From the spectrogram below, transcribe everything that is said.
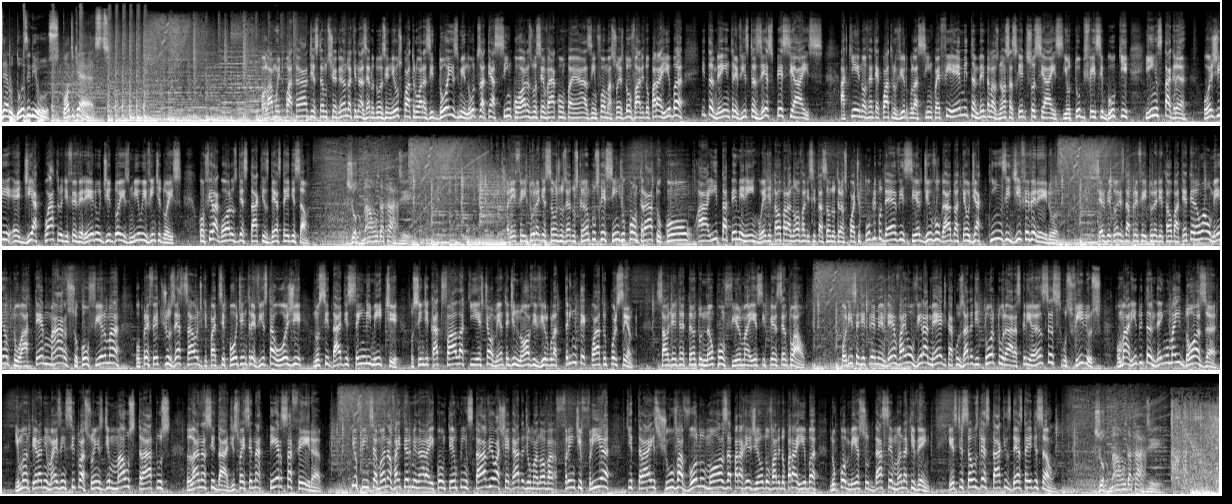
012 News Podcast. Olá, muito boa tarde. Estamos chegando aqui na 012 News, 4 horas e 2 minutos. Até às 5 horas você vai acompanhar as informações do Vale do Paraíba e também entrevistas especiais. Aqui em 94,5 FM, também pelas nossas redes sociais: YouTube, Facebook e Instagram. Hoje é dia 4 de fevereiro de 2022. Confira agora os destaques desta edição. Jornal da Tarde. Prefeitura de São José dos Campos rescinde o contrato com a Itapemirim. O edital para a nova licitação do transporte público deve ser divulgado até o dia 15 de fevereiro. Servidores da Prefeitura de Taubaté terão aumento até março, confirma o prefeito José Saldi, que participou de entrevista hoje no Cidade Sem Limite. O sindicato fala que este aumento é de 9,34%. Saúde, entretanto, não confirma esse percentual. Polícia de Tremembé vai ouvir a médica acusada de torturar as crianças, os filhos, o marido e também uma idosa e manter animais em situações de maus tratos lá na cidade. Isso vai ser na terça-feira. E o fim de semana vai terminar aí com tempo instável, a chegada de uma nova frente fria que traz chuva volumosa para a região do Vale do Paraíba no começo da semana que vem. Estes são os destaques desta edição. Jornal da Tarde.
